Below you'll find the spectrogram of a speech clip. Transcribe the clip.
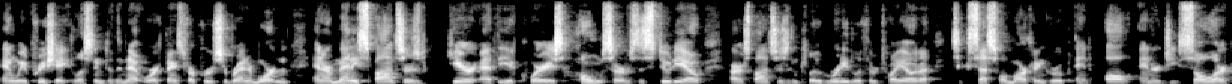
And we appreciate you listening to the network. Thanks to our producer, Brandon Morton, and our many sponsors here at the Aquarius Home Services Studio. Our sponsors include Rudy Luther Toyota, Successful Marketing Group, and All Energy Solar.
